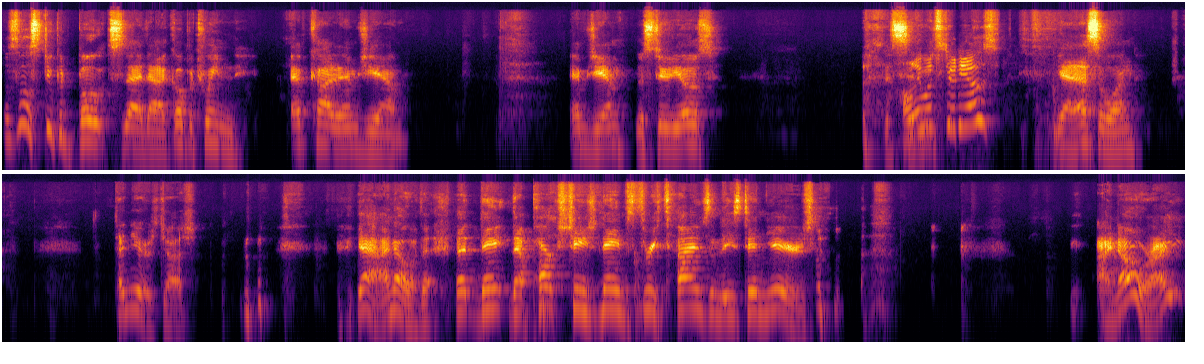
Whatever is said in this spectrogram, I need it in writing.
those little stupid boats that uh, go between Epcot and MGM. MGM, the studios. The Hollywood. Studios? Yeah, that's the one. 10 years, Josh. Yeah, I know that that na- that park's changed names three times in these ten years. I know, right?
